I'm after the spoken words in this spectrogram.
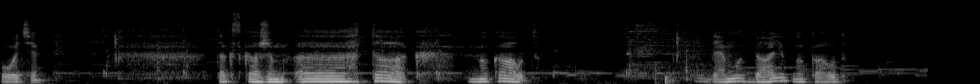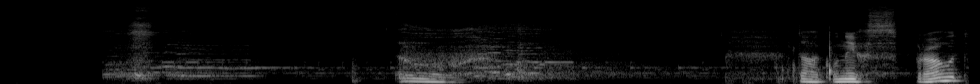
роботі. Так скажем. Е, так, нокаут. Йдемо далі в нокаут. Ух. Так, у них спраут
